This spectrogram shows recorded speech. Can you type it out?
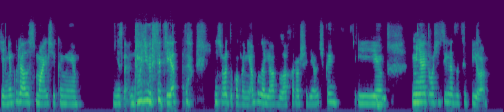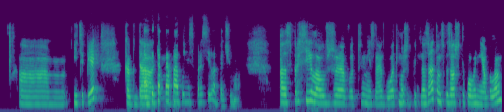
я не гуляла с мальчиками, не знаю, до университета, ничего такого не было, я была хорошей девочкой, и mm-hmm. меня это очень сильно зацепило. И теперь, когда... А ты тогда папу не спросила, почему? А, спросила уже, вот, не знаю, год, может быть, назад. Он сказал, что такого не было.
